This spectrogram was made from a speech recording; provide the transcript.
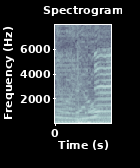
네.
